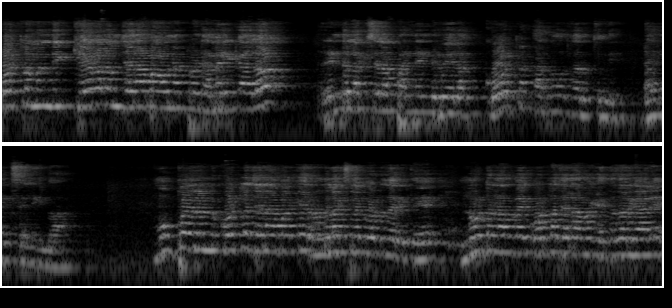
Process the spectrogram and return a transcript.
కోట్ల మంది కేవలం జనాభా ఉన్నటువంటి అమెరికాలో రెండు లక్షల పన్నెండు వేల కోట్ల టర్నోవర్ జరుగుతుంది డైరెక్ట్ సెల్లింగ్ ద్వారా. ముప్పై రెండు కోట్ల జనాభాకి రెండు లక్షల కోట్లు జరిగితే నూట నలభై కోట్ల జనాభాకి ఎంత జరగాలి?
